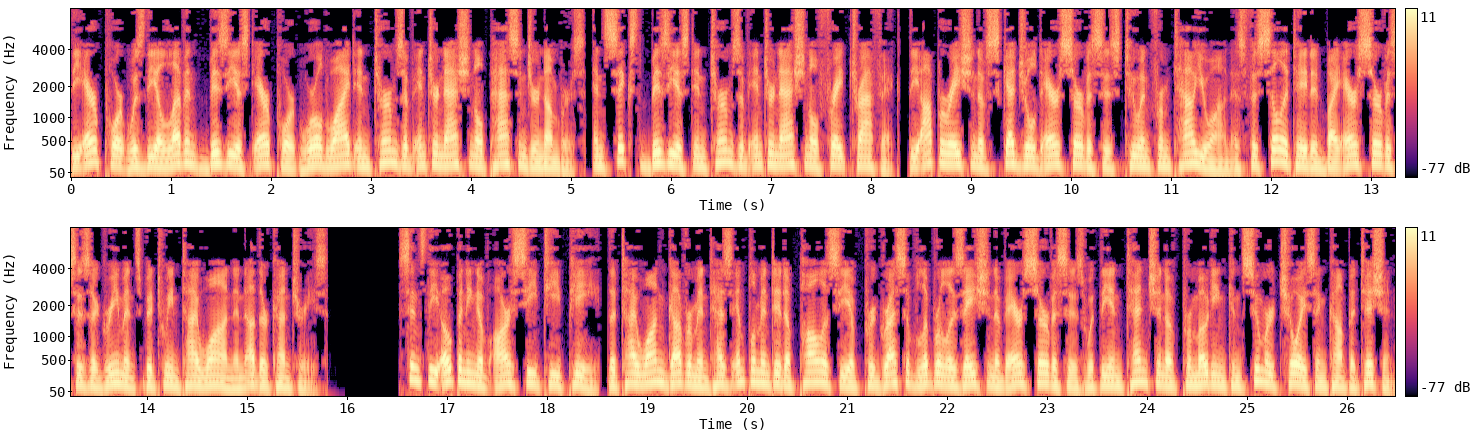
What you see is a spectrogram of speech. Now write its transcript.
the airport was the 11th busiest airport worldwide in terms of international passenger numbers, and 6th busiest in terms of international freight traffic. The operation of scheduled air services to and from Taoyuan is facilitated by air services agreements between Taiwan and other countries. Since the opening of RCTP, the Taiwan government has implemented a policy of progressive liberalization of air services with the intention of promoting consumer choice and competition.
